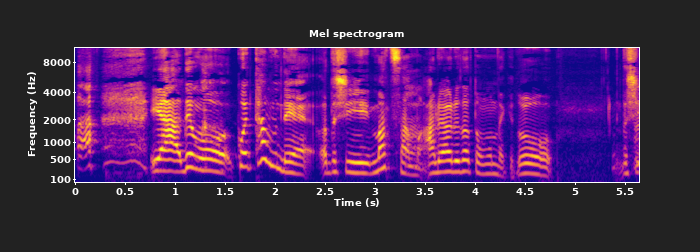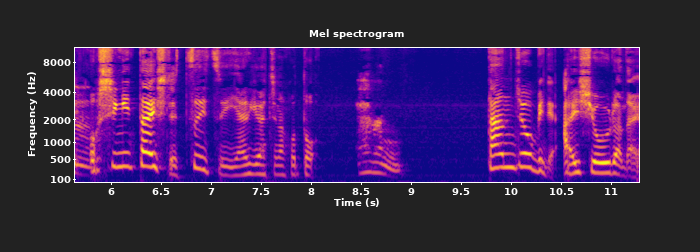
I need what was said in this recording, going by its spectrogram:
いや、でも、これ多分ね、私、松さんもあるあるだと思うんだけど、私、うん。推しに対してついついやりがちなこと。え、何？誕生日で相性占い。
